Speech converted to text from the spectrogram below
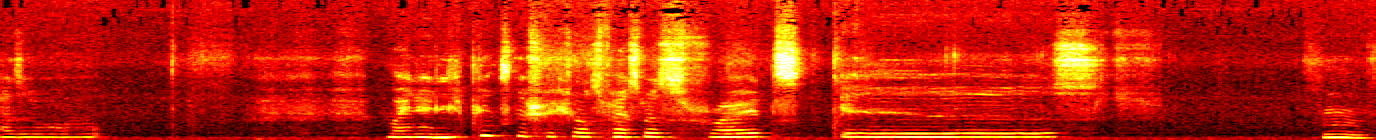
Also meine Lieblingsgeschichte aus Fast vs. Frights ist. Hm.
